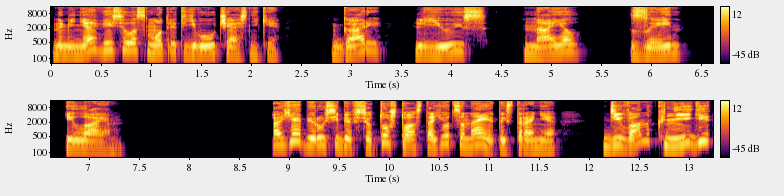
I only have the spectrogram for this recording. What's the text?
на меня весело смотрят его участники — Гарри, Льюис, Найл, Зейн и Лаем. А я беру себе все то, что остается на этой стороне. Диван, книги,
